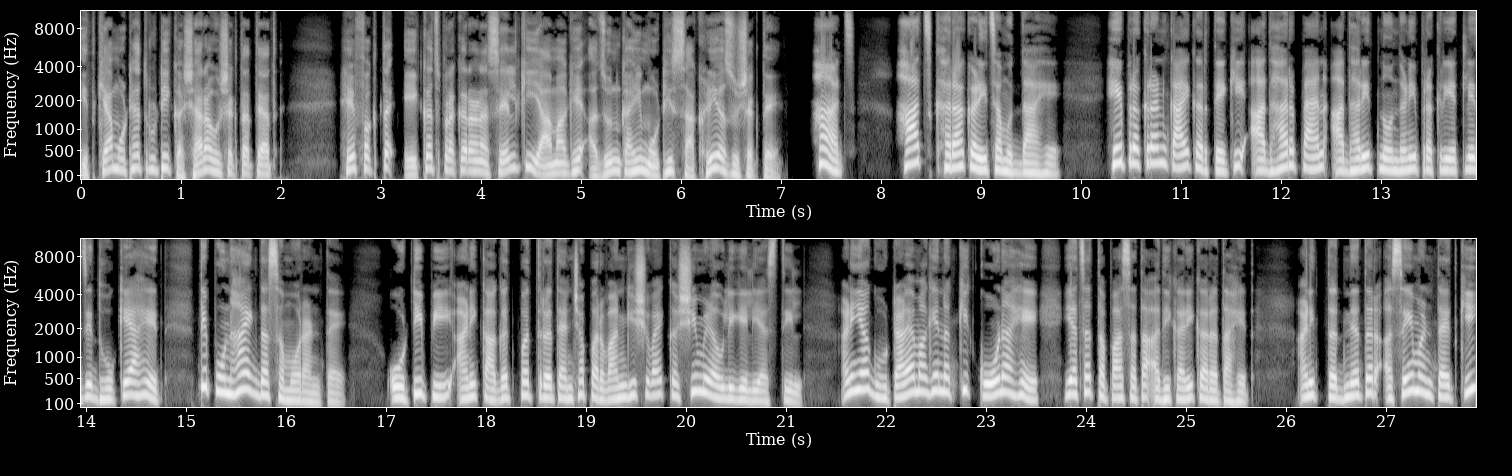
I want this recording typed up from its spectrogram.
इतक्या मोठ्या त्रुटी कशा राहू शकतात त्यात? हे फक्त एकच प्रकरण असेल की यामागे अजून काही मोठी साखळी असू शकते. हाच हाच खरा कळीचा मुद्दा आहे. हे प्रकरण काय करते की आधार पॅन आधारित नोंदणी प्रक्रियेतले जे धोके आहेत ते पुन्हा एकदा समोर आणतंय. ओटीपी आणि कागदपत्र त्यांच्या परवानगीशिवाय कशी मिळवली गेली असतील? आणि या घोटाळ्यामागे नक्की कोण आहे याचा तपास आता अधिकारी करत आहेत. आणि तज्ज्ञ तर असेही म्हणतायत की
